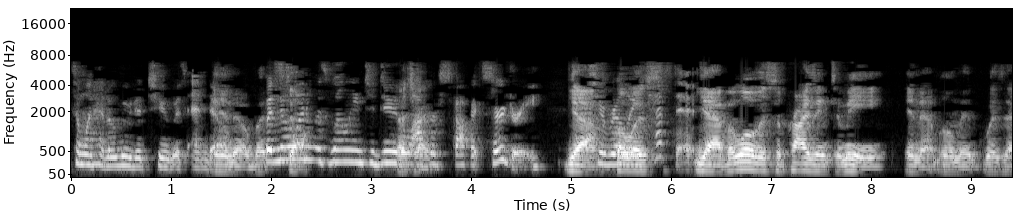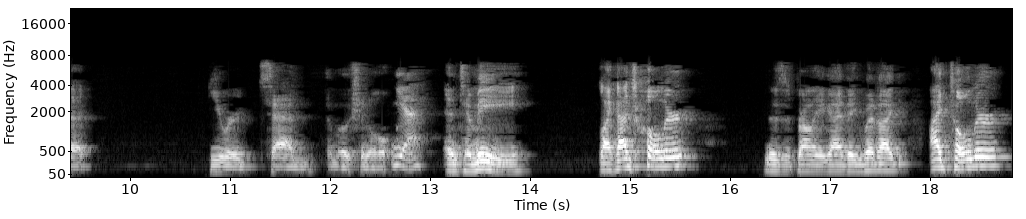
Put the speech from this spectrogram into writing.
someone had alluded to was endo. you know, but, but no still. one was willing to do the That's right. laparoscopic surgery yeah, to really was, test it. Yeah, but what was surprising to me in that moment was that you were sad, emotional. Yeah. And to me, like I told her, this is probably a guy thing, but like I told her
